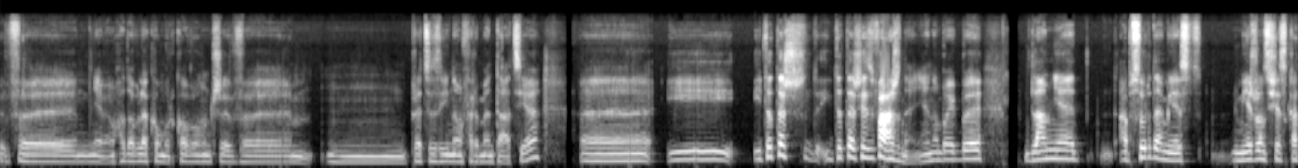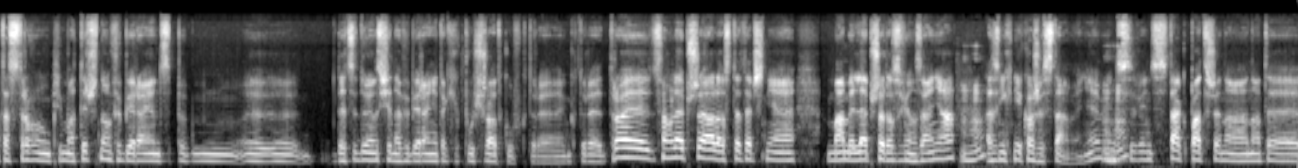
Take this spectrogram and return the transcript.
w nie wiem, hodowlę komórkową czy w mm, precyzyjną fermentację. E, I, i, to też, I to też jest ważne, nie? no bo jakby dla mnie absurdem jest, mierząc się z katastrofą klimatyczną, wybierając y, decydując się na wybieranie takich półśrodków, które, które trochę są lepsze, ale ostatecznie mamy lepsze rozwiązania, mhm. a z nich nie korzystamy. Nie? Więc, mhm. więc tak patrzę na, na te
